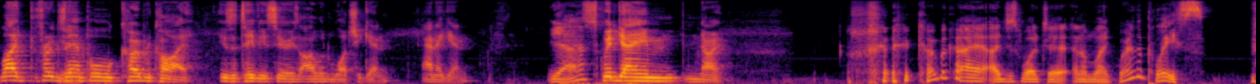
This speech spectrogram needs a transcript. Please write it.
Like, for example, Cobra Kai is a TV series I would watch again and again. Yeah. Squid Game, no. Cobra Kai, I just watch it and I'm like, where are the police?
